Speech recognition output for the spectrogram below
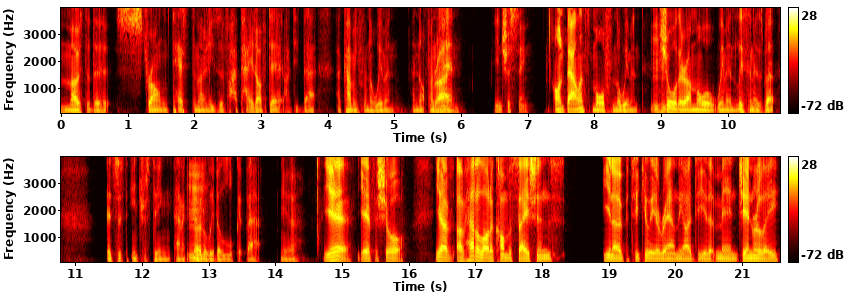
most of the strong testimonies of I paid off debt, I did that, are coming from the women and not from Right. the men. interesting. On balance, more from the women. Mhm. Sure, there are more women listeners, but it's just interesting Mm. anecdotally to look at that. Yeah. Yeah, yeah, for sure. Yeah, I've, I've had a lot of conversations, you know, particularly around the idea that men generally,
